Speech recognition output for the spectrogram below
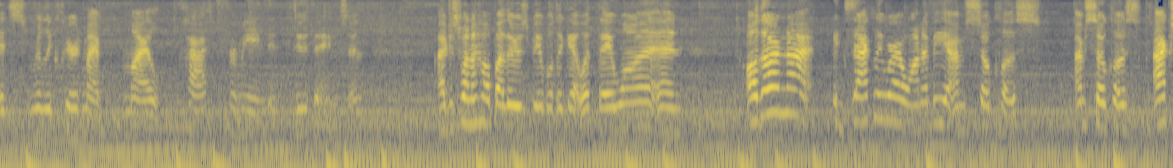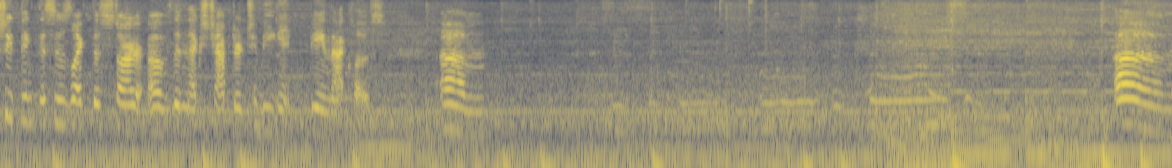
it's really cleared my my path for me to do things. And I just want to help others be able to get what they want. And although I'm not exactly where I want to be, I'm so close. I'm so close. I actually think this is like the start of the next chapter to being being that close. Um, um,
